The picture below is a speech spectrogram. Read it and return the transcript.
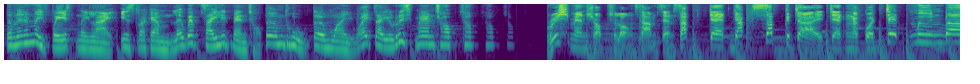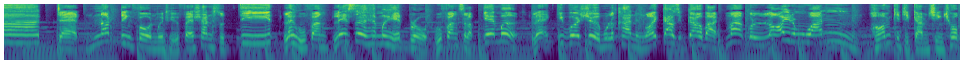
เติมได้ทั้งใน Face ใน Line Instagram และเว็บไซต์ Richman Shop เติมถูกเติมไวไว้ใจ Richman Shop Shop Shop Shop Richman Shop ฉลอง 3 0 0แสนซับ แจกยับซับกระจาย แจกหนักกว่า 70,000 บาท แจก Notting Phone มือถือแฟชั่นสุดจี๊ด และหูฟัง Laser Hammerhead Pro หูฟังสำหรับเกมเมอร์ และ Gift Voucher มูลค่า 199 บาท มากกว่าร้อยรางวัล พร้อมกิจกรรมชิงโชค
